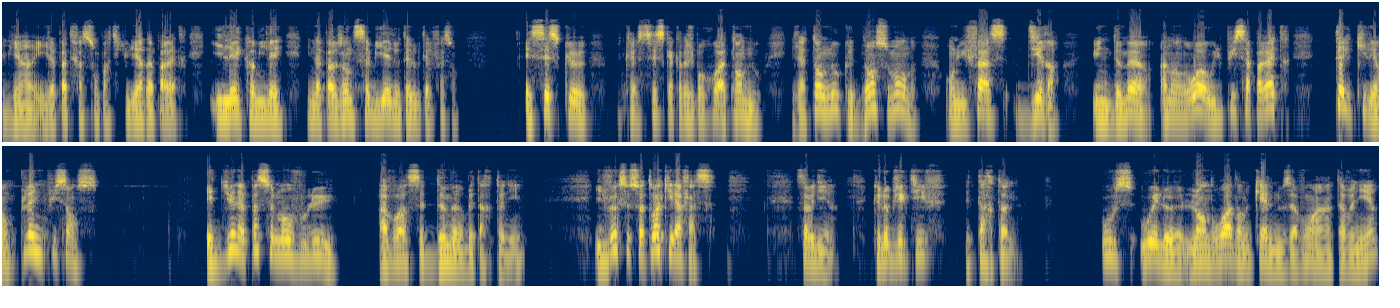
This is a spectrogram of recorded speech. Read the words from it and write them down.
eh bien, il n'a pas de façon particulière d'apparaître. Il est comme il est. Il n'a pas besoin de s'habiller de telle ou telle façon. Et c'est ce que, c'est ce attend de nous. Il attend de nous que dans ce monde, on lui fasse dira, une demeure, un endroit où il puisse apparaître tel qu'il est, en pleine puissance. Et Dieu n'a pas seulement voulu avoir cette demeure bétartonim, il veut que ce soit toi qui la fasses. Ça veut dire que l'objectif est tarton. Où, où est l'endroit dans lequel nous avons à intervenir?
